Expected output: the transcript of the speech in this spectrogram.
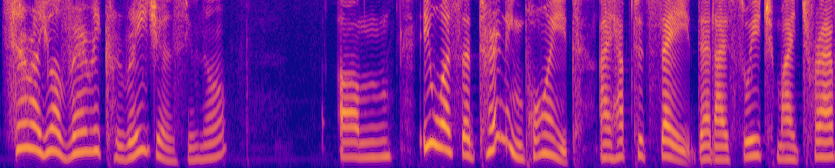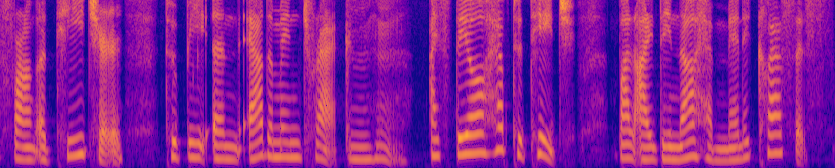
Sarah, you are very courageous, you know? Um, it was a turning point. I have to say that I switched my track from a teacher to be an admin track. Mm-hmm. I still have to teach, but I did not have many classes.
